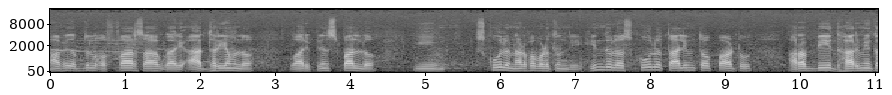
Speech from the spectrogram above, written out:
హాఫిజ్ అబ్దుల్ గఫార్ సాహబ్ గారి ఆధ్వర్యంలో వారి ప్రిన్సిపాల్లో ఈ స్కూలు నడపబడుతుంది. ఇందులో స్కూలు తాలీంతో పాటు అరబ్బీ ధార్మిక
